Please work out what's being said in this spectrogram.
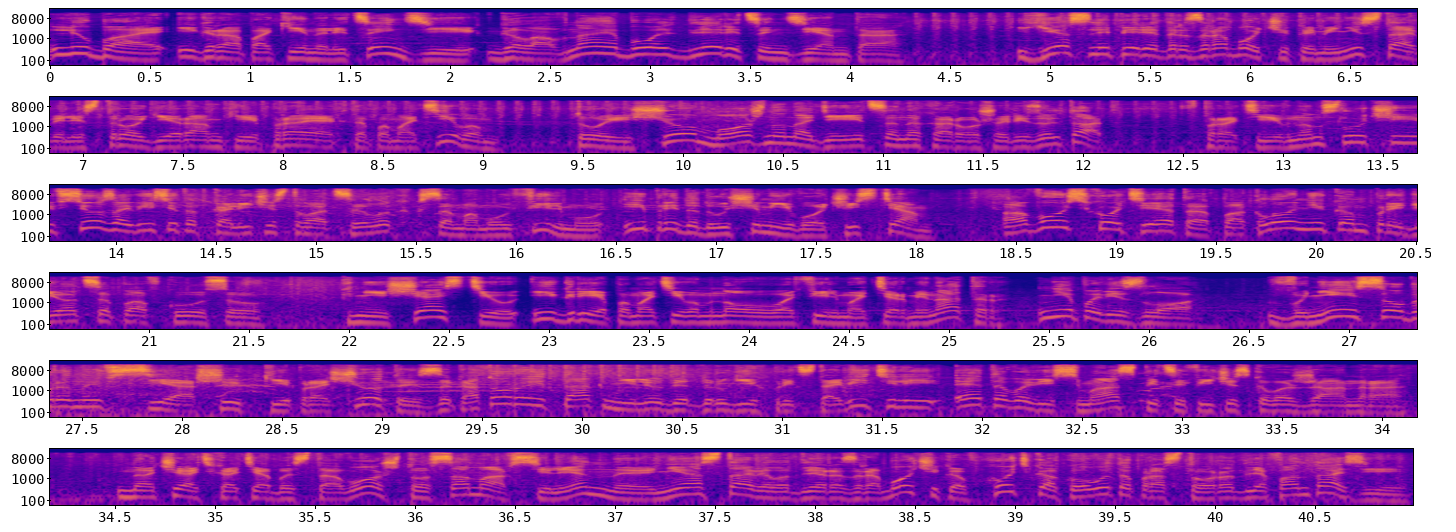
Любая игра по кинолицензии – головная боль для рецензента. Если перед разработчиками не ставили строгие рамки проекта по мотивам, то еще можно надеяться на хороший результат. В противном случае все зависит от количества отсылок к самому фильму и предыдущим его частям. А вось хоть это поклонникам придется по вкусу. К несчастью, игре по мотивам нового фильма «Терминатор» не повезло. В ней собраны все ошибки и просчеты, за которые так не любят других представителей этого весьма специфического жанра. Начать хотя бы с того, что сама вселенная не оставила для разработчиков хоть какого-то простора для фантазии.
